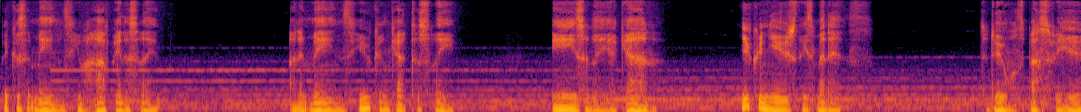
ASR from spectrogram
because it means you have been asleep and it means you can get to sleep easily again. You can use these minutes to do what's best for you.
